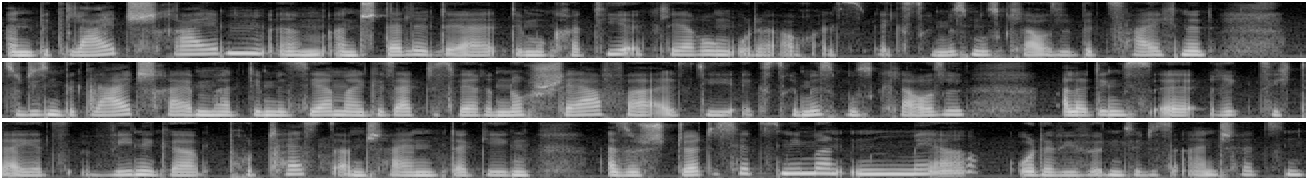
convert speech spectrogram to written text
ein Begleitschreiben ähm, anstelle der Demokratieerklärung oder auch als Extremismusklausel bezeichnet. Zu diesem Begleitschreiben hat de Maizière mal gesagt, es wäre noch schärfer als die Extremismusklausel. Allerdings äh, regt sich da jetzt weniger Protest anscheinend dagegen. Also stört es jetzt niemanden mehr oder wie würden Sie das einschätzen?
